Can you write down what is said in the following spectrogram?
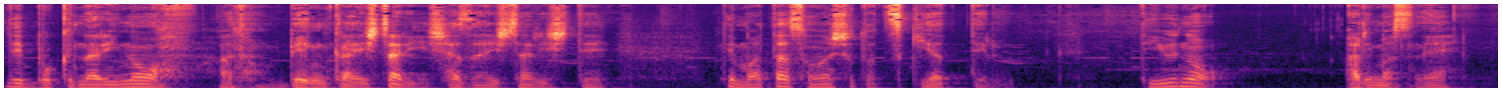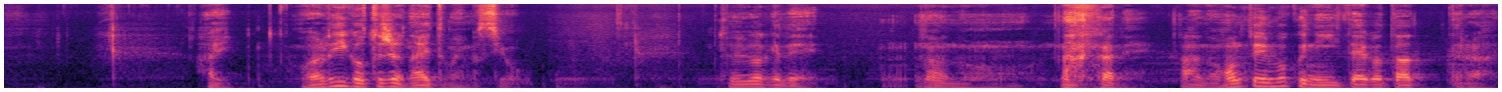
で僕なりの あの弁解したり謝罪したりしてでまたその人と付き合ってる。っていうのありますね。はい。悪いことじゃないと思いますよ。というわけであのなんかねあの本当に僕に言いたいことあったら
